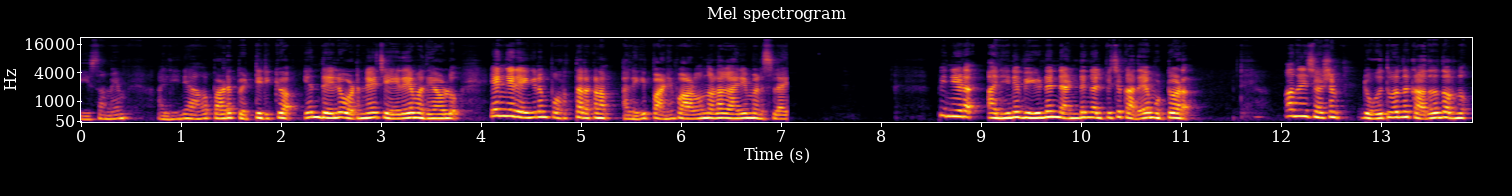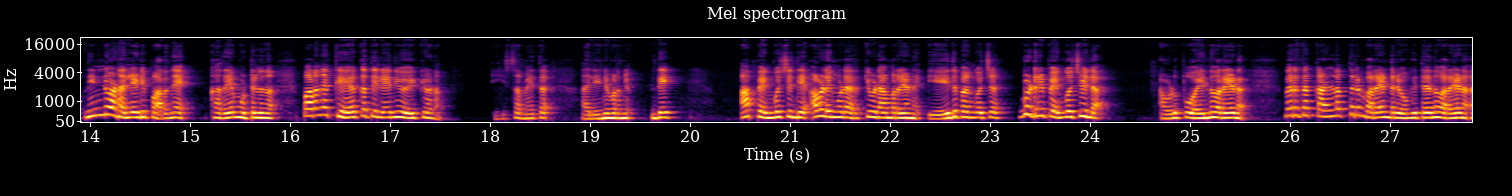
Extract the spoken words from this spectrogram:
ഈ സമയം അലീന ആകെപ്പാടെ പെട്ടിരിക്കുക. എന്തേലും ഉടനെ ചെയ്തേ മതിയാവുള്ളൂ. എങ്ങനെയെങ്കിലും പുറത്തിറക്കണം. അല്ലെങ്കിൽ പണി പാളോന്നുള്ള കാര്യം മനസ്സിലായി. പിന്നീട് അലീനെ വീണ്ടും രണ്ടും കൽപ്പിച്ച് കഥയെ മുട്ടുവാണ്. അതിനുശേഷം രോഹിത് വന്ന് കഥ തുറന്നു നിന്നോടല്ലേടി പറഞ്ഞേ? കഥയെ മുട്ടില്ലെന്ന് പറഞ്ഞ കേൾക്കത്തില്ലേന്ന് ചോദിക്കുകയാണ്. ഈ സമയത്ത് അലീന പറഞ്ഞു ദേ ആ പെങ്കൊച്ചിന്റെ അവൾ ഇങ്ങോട്ട് ഇറക്കി വിടാൻ പറയാണ്. ഏത് പെങ്കൊച്ച്? ഇവിടെ ഒരു പെങ്കൊച്ചുമില്ല അവൾ പോയെന്ന് പറയണ. വെറുതെ കള്ളത്തരം പറയണ്ട രോഹിതെന്ന് പറയണ.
